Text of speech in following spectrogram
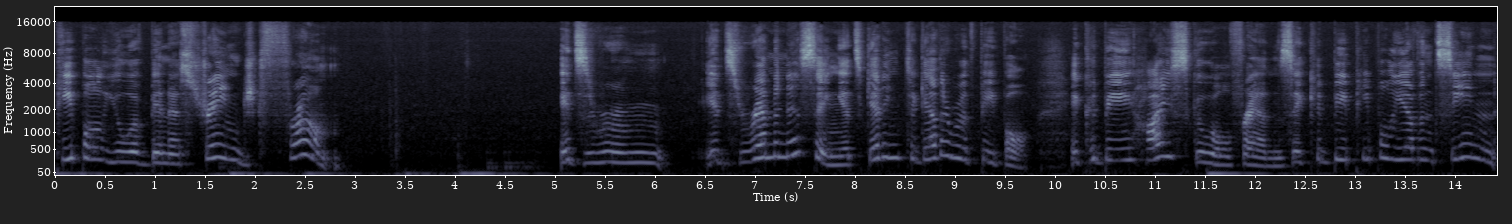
people you have been estranged from. It's rem- it's reminiscing. It's getting together with people. It could be high school friends. It could be people you haven't seen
